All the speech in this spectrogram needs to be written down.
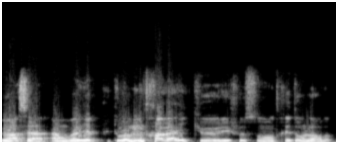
grâce à, à, on va dire plutôt à mon travail que les choses sont entrées dans l'ordre.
